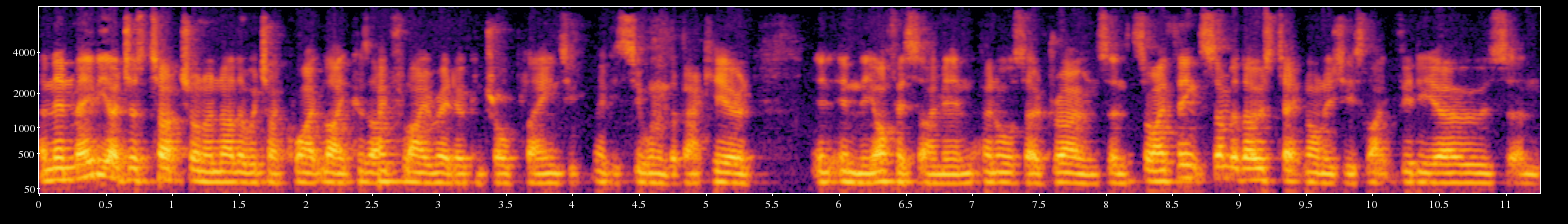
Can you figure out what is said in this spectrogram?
And then maybe I just touch on another, which I quite like, because I fly radio controlled planes. You maybe see one in the back here. And in, in the office I'm in, and also drones. And so I think some of those technologies like videos and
